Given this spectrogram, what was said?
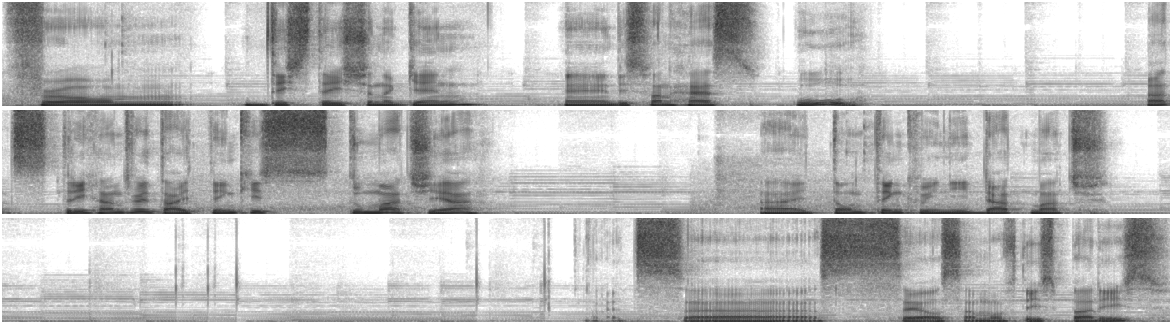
from this station again. And this one has ooh that's 300 i think is too much yeah. I don't think we need that much Let's uh, sell some of these bodies.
